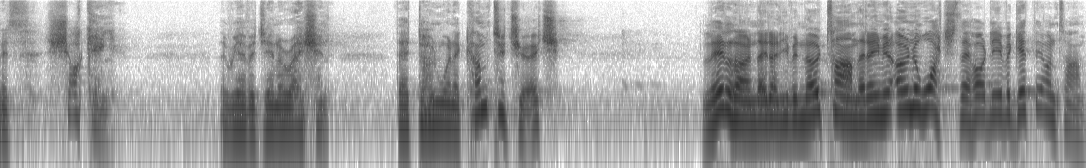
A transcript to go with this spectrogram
And it's shocking that we have a generation that don't want to come to church, let alone they don't even know time. They don't even own a watch. They hardly ever get there on time.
